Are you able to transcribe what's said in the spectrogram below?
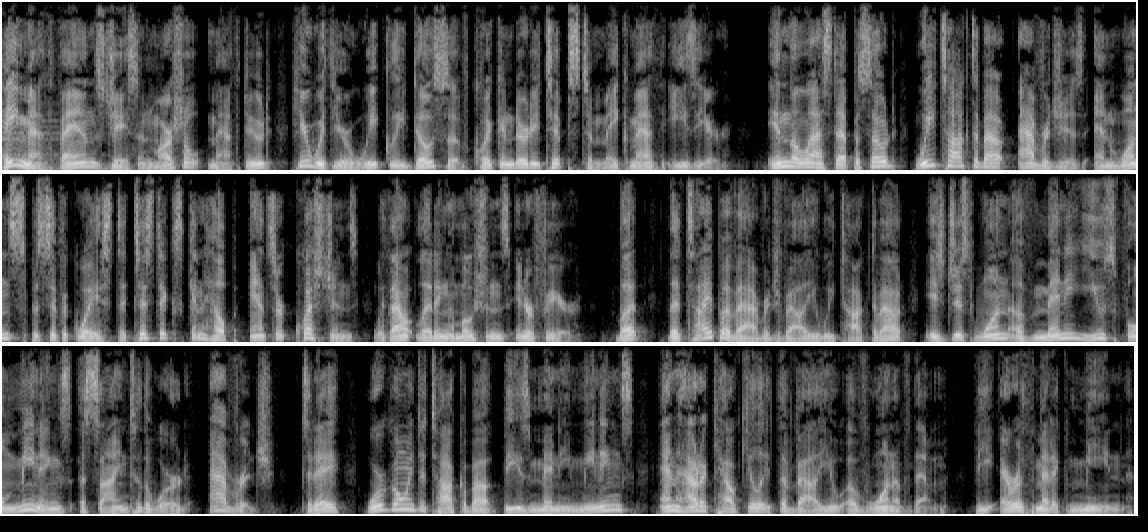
Hey math fans, Jason Marshall, Math Dude, here with your weekly dose of quick and dirty tips to make math easier. In the last episode, we talked about averages and one specific way statistics can help answer questions without letting emotions interfere. But the type of average value we talked about is just one of many useful meanings assigned to the word average. Today, we're going to talk about these many meanings and how to calculate the value of one of them, the arithmetic mean.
